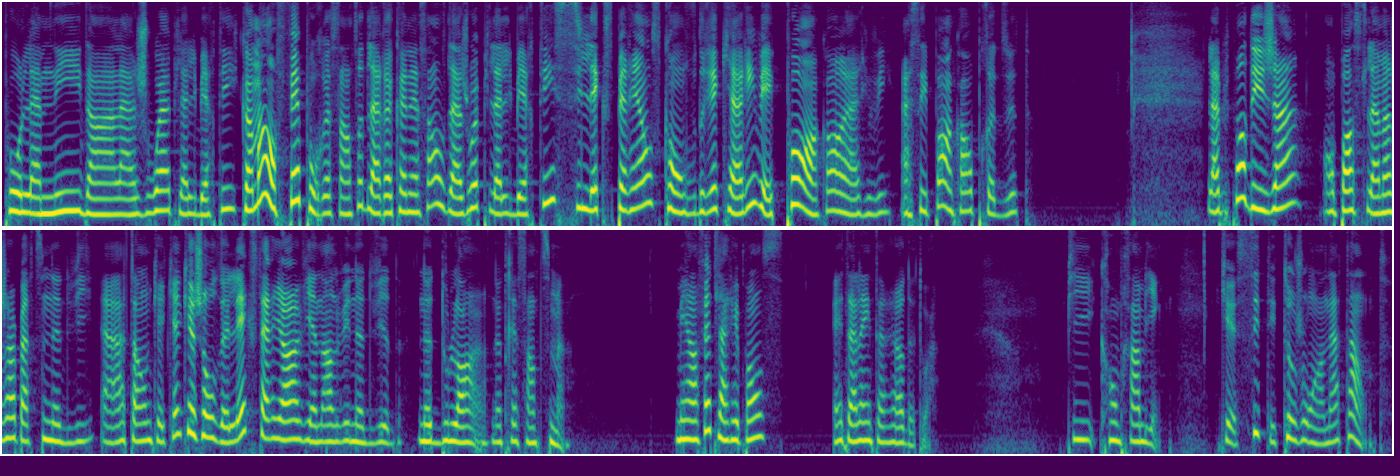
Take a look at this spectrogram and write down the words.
Pour l'amener dans la joie puis la liberté. Comment on fait pour ressentir de la reconnaissance, de la joie puis la liberté si l'expérience qu'on voudrait qu'il arrive n'est pas encore arrivée, elle s'est pas encore produite? La plupart des gens, on passe la majeure partie de notre vie à attendre que quelque chose de l'extérieur vienne enlever notre vide, notre douleur, notre ressentiment. Mais en fait, la réponse est à l'intérieur de toi. Puis comprends bien, que si tu es toujours en attente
